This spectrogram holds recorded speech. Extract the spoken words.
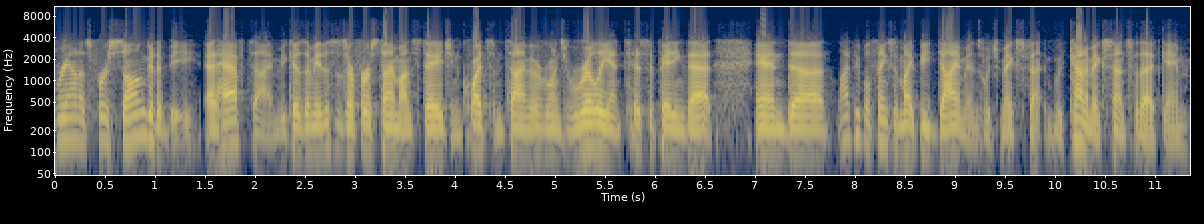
Rihanna's first song going to be at halftime? Because I mean, this is her first time on stage in quite some time. Everyone's really anticipating that, and uh, a lot of people think it might be Diamonds, which makes kind of makes sense for that game.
